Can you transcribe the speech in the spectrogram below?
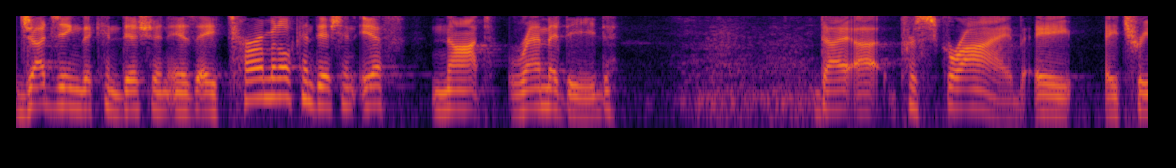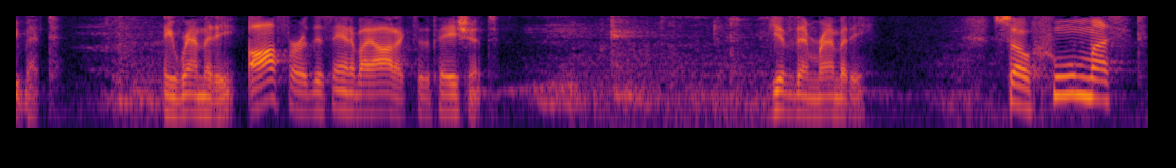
judging the condition is a terminal condition if not remedied, di- uh, prescribe a, a treatment, a remedy. Offer this antibiotic to the patient. Give them remedy. So, who must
